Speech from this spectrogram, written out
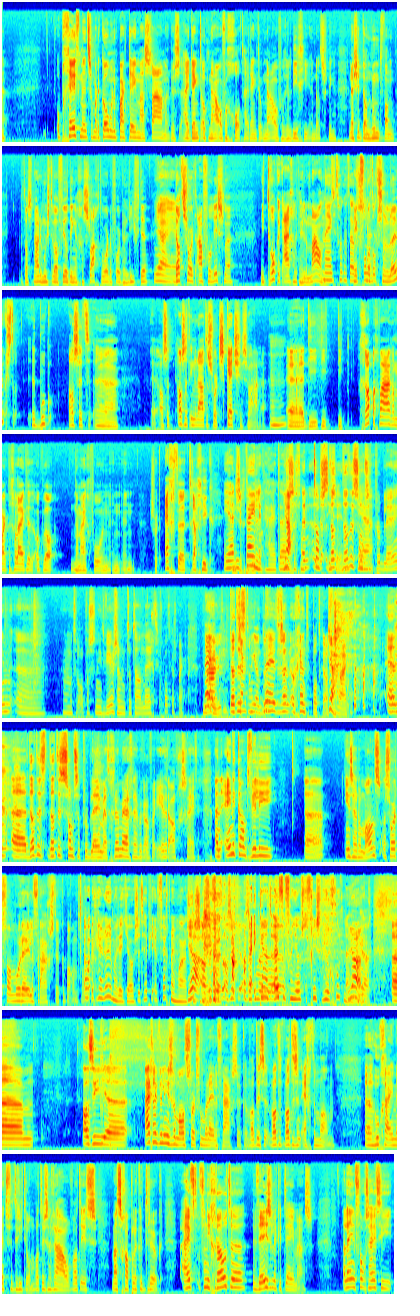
op een gegeven moment, zeg maar, er komen een paar thema's samen. Dus hij denkt ook na over God, hij denkt ook na over religie en dat soort dingen. En als je het dan noemt van, wat was het nou, er moesten wel veel dingen geslacht worden voor de liefde. ja, ja. Dat soort aforismen, die trok ik eigenlijk helemaal niet. Nee, ik trok het ook Ik vond het op zijn leukst, het boek, als het, eh, als het, als het inderdaad een soort sketches waren. Mhm. Eh, die, die, die grappig waren, maar tegelijkertijd ook wel, naar mijn gevoel, een, een, een soort echte tragiek. ja, die pijnlijkheid, daar Ja, is hij En, en fantastisch dat, in. dat is soms Ja. het probleem. eh dan moeten we oppassen niet weer zo'n totaal negatieve podcast maken. Nee, Maar dat dat is, we toch niet aan het doen? Nee, we zijn een urgente podcast Ja. maken. en eh, dat, is, dat is soms het probleem met Grunberg. Daar heb ik ook wel eerder over geschreven. Aan de ene kant wil hij eh, in zijn romans een soort van morele vraagstukken beantwoorden. Oh, ik herinner me dit, Joost. Dit heb je in vechtmemoires ja, als ik, het, als ik, als ja, ik, ik ken het eh, euvel van Joost de Vries heel goed namelijk. Ja. Ehm, als hij... eigenlijk wil hij in zijn roman een soort van morele vraagstukken. Wat is, wat, wat is een echte man? Eh, hoe ga je met verdriet om? Wat is rouw? Wat is maatschappelijke druk? Hij heeft van die grote, wezenlijke thema's. Alleen volgens heeft hij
